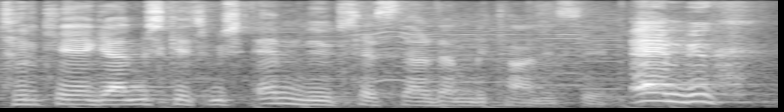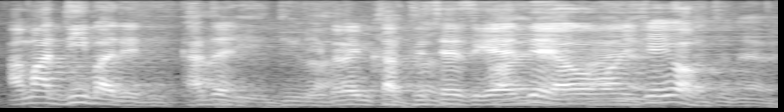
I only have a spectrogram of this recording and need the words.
Türkiye'ye gelmiş geçmiş en büyük seslerden bir tanesi. En büyük ama diva dedi. Kadın. Tabii, diva. İbrahim. Tatlıses geldi Aynen, ya o aynen. şey yok. Kadın evet.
